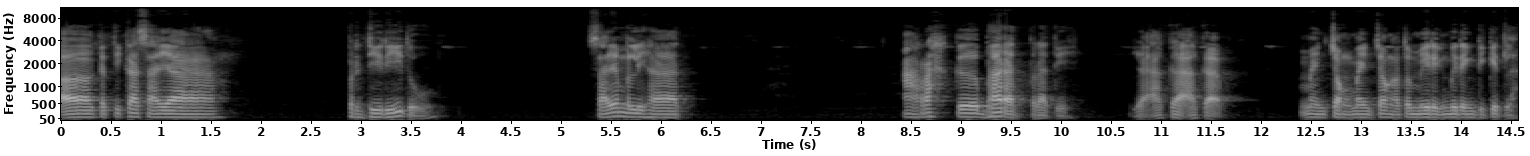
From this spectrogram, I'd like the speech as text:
uh, ketika saya berdiri itu, saya melihat arah ke barat berarti. Ya agak-agak mencong-mencong atau miring-miring dikit lah.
